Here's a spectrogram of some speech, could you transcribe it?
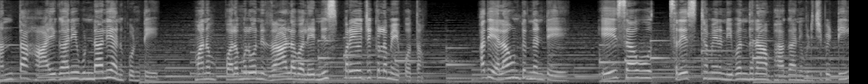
అంత హాయిగానే ఉండాలి అనుకుంటే మనం పొలములోని రాళ్ళ వలె నిష్ప్రయోజకులమైపోతాం. అది ఎలా ఉంటుందంటే ఏసావు శ్రేష్టమైన నిబంధన భాగాన్ని విడిచిపెట్టి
